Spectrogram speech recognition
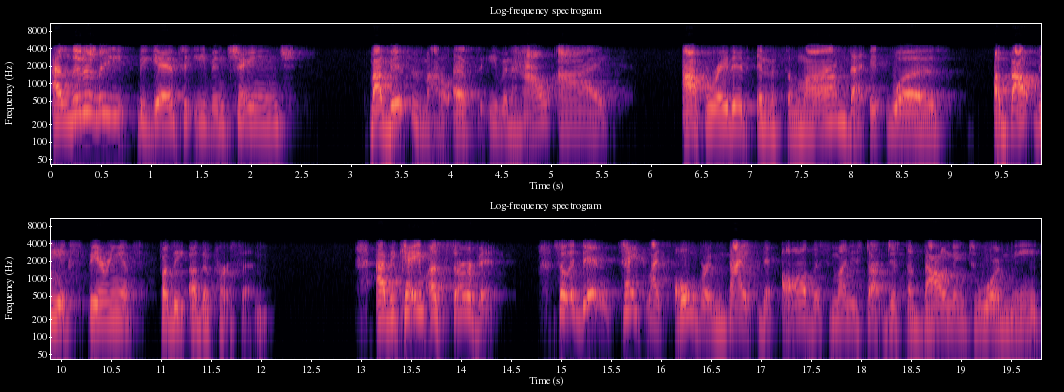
I literally began to even change my business model as to even how I operated in the salon, that it was about the experience for the other person. I became a servant so it didn't take like overnight that all this money started just abounding toward me,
